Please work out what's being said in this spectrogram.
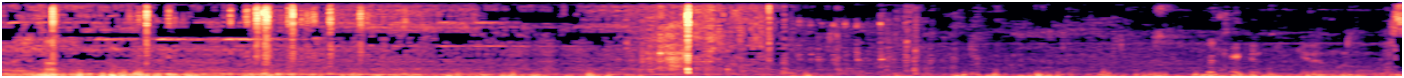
Ada yang satu. Kira mau lurus.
